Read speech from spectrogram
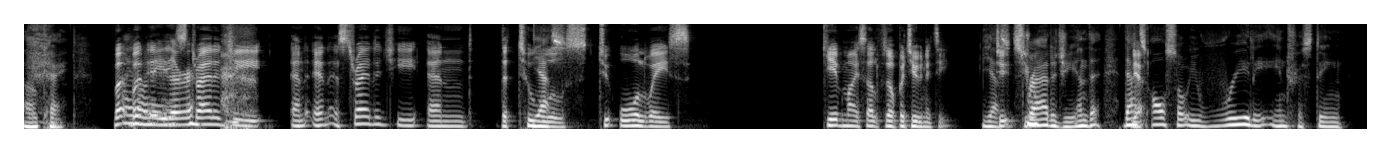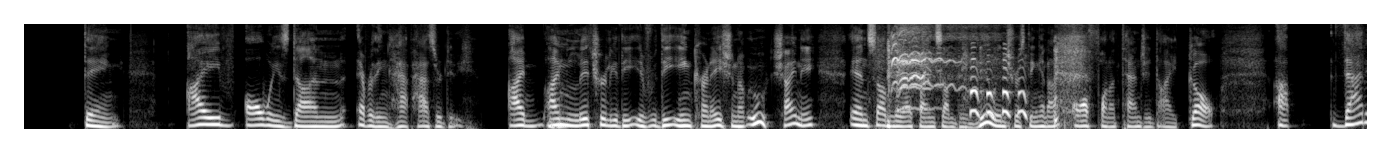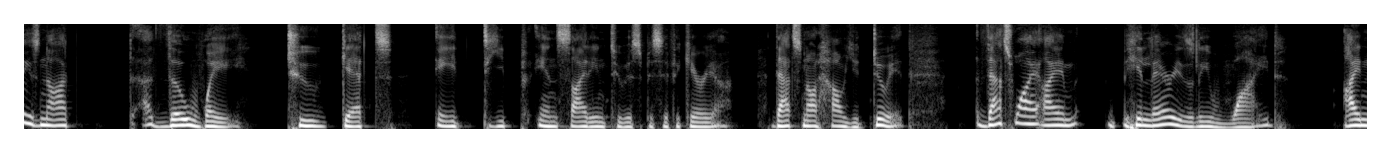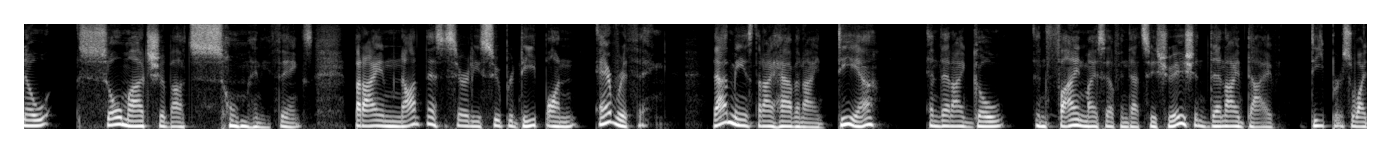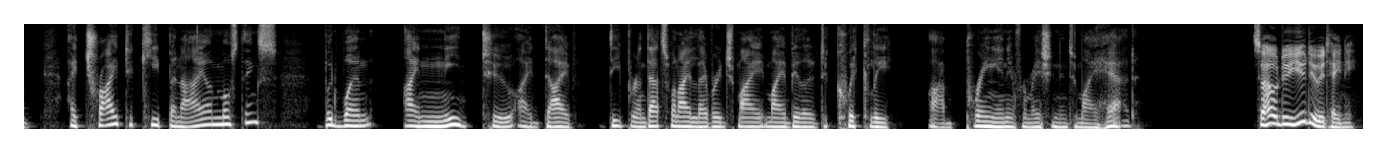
Okay. But I but don't a, a strategy and, and a strategy and the tools to always give myself the opportunity. Yes, to- to- strategy, and th- that's also a really interesting thing. I've always done everything haphazardly. I'm I'm literally the the incarnation of ooh shiny, and suddenly I find something new interesting, and I'm off on a tangent. I go. Uh, that is not uh, the way to get a deep insight into a specific area. That's not how you do it. That's why I am hilariously wide. I know so much about so many things, but I am not necessarily super deep on everything. That means that I have an idea and then I go and find myself in that situation, then I dive deeper. So I I try to keep an eye on most things, but when I need to, I dive deeper, and that's when I leverage my my ability to quickly uh, bring in information into my head. So how do you do it, Heini?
